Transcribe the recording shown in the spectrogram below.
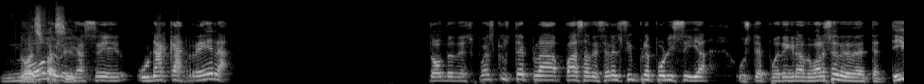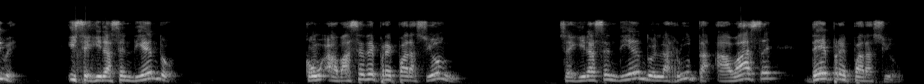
No, no debería ser una carrera donde después que usted pasa de ser el simple policía, usted puede graduarse de detective y seguir ascendiendo con, a base de preparación. Seguir ascendiendo en la ruta a base de preparación.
